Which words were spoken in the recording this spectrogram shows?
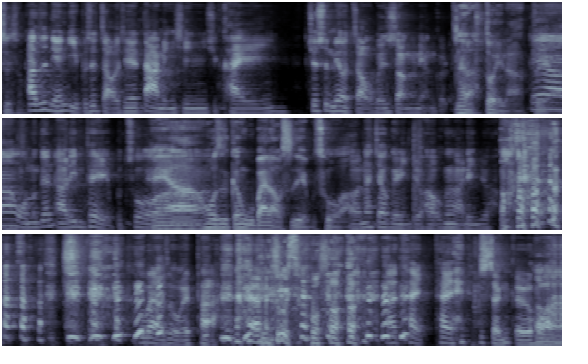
是什么？他是年底不是找一些大明星去开，就是没有找我跟双两个人。啊，对啦，对啊，我们跟阿令配也不错啊。对啊，或是跟伍佰老师也不错啊。哦，那交给你就好，我跟阿令就好。伍佰老师我会怕，为什么？他太太神格化。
